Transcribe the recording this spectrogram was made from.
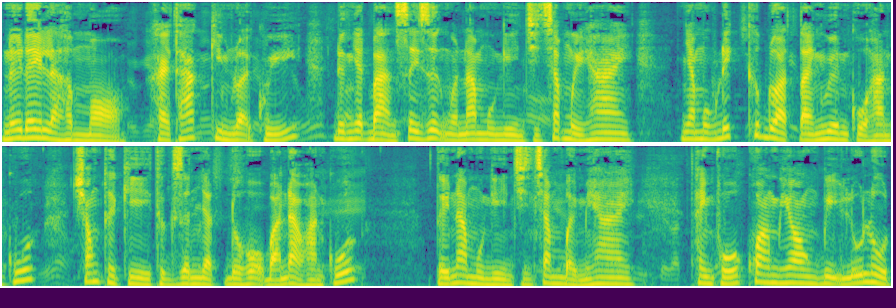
Nơi đây là hầm mỏ, khai thác kim loại quý, được Nhật Bản xây dựng vào năm 1912 nhằm mục đích cướp đoạt tài nguyên của Hàn Quốc trong thời kỳ thực dân Nhật đô hộ bán đảo Hàn Quốc. Tới năm 1972, thành phố Kwangmyong bị lũ lụt,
